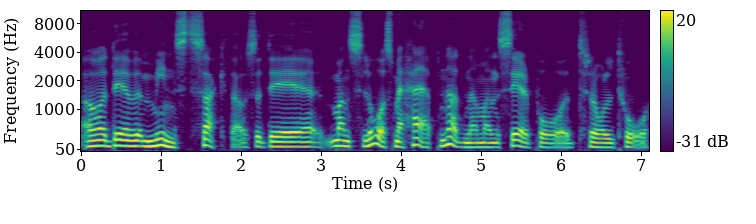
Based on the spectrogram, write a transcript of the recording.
Ja, det är minst sagt. Alltså det, man slås med häpnad när man ser på Troll 2.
